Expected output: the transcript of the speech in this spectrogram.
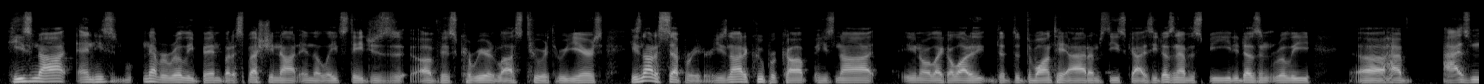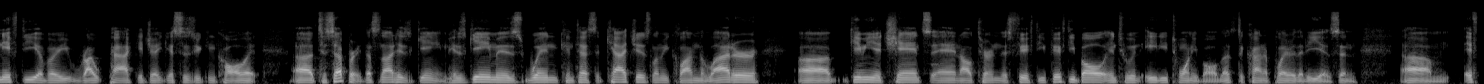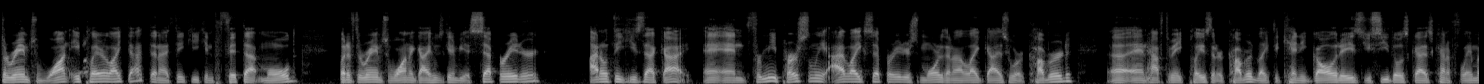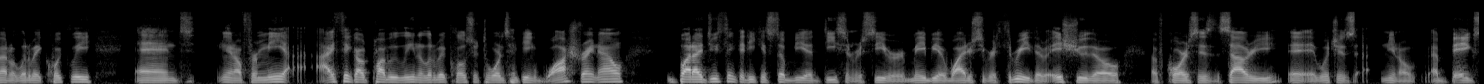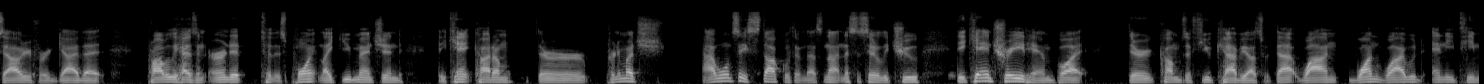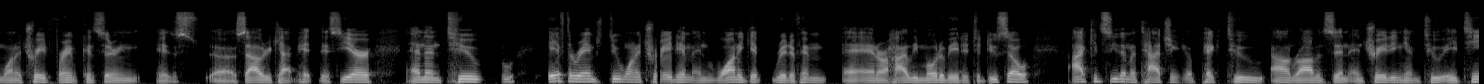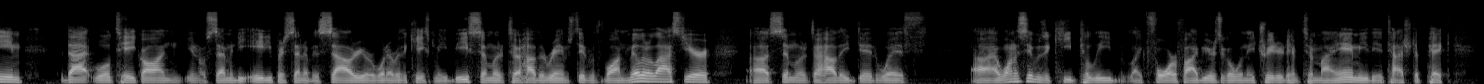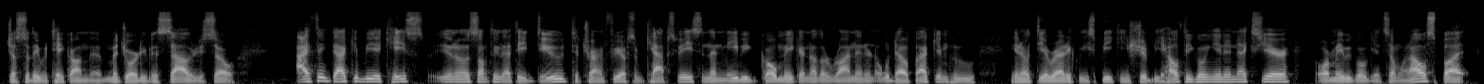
he's not, and he's never really been, but especially not in the late stages of his career, the last two or three years. He's not a separator. He's not a Cooper Kupp. He's not, you know, like a lot of the, the Davante Adams, these guys. He doesn't have the speed. He doesn't really uh, have as nifty of a route package, I guess, as you can call it, uh, to separate. That's not his game. His game is win contested catches. Let me climb the ladder. Uh, give me a chance, and I'll turn this 50 50 ball into an 80 20 ball. That's the kind of player that he is. And um, if the Rams want a player like that, then I think he can fit that mold. But if the Rams want a guy who's going to be a separator, I don't think he's that guy. And, for me personally, I like separators more than I like guys who are covered uh, and have to make plays that are covered, like the Kenny Golladays. You see those guys kind of flame out a little bit quickly. And, you know, for me, I think I would probably lean a little bit closer towards him being washed right now. But I do think that he can still be a decent receiver, maybe a wide receiver three. The issue, though, of course, is the salary, eh, eh, which is, you know, a big salary for a guy that probably hasn't earned it to this point. Like you mentioned, they can't cut him they're pretty much I won't say stuck with him. That's not necessarily true. They can trade him, but there comes a few caveats with that. One, one, why would any team want to trade for him considering his uh, salary cap hit this year? And then two, if the Rams do want to trade him and want to get rid of him and are highly motivated to do so, I could see them attaching a pick to Allen Robinson and trading him to a team that will take on, you know, 70, 80% of his salary or whatever the case may be, similar to how the Rams did with Von Miller last year, uh, similar to how they did with, uh, I want to say it was Aqib Talib like four or five years ago when they traded him to Miami. They attached a pick just so they would take on the majority of his salary. So I think that could be a case, you know, something that they do to try and free up some cap space and then maybe go make another run at an Odell Beckham who, you know, theoretically speaking, should be healthy going into next year, or maybe go get someone else. But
